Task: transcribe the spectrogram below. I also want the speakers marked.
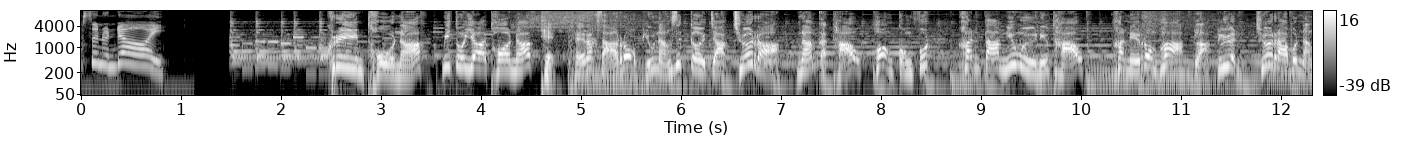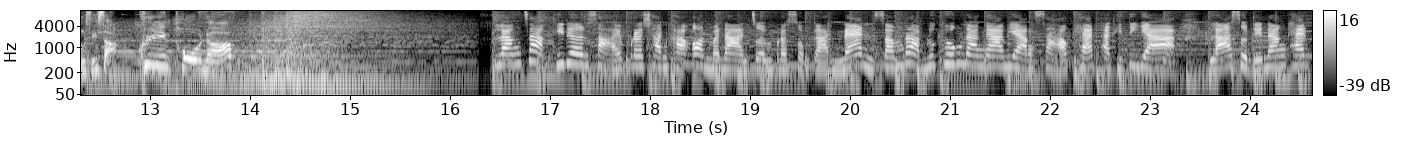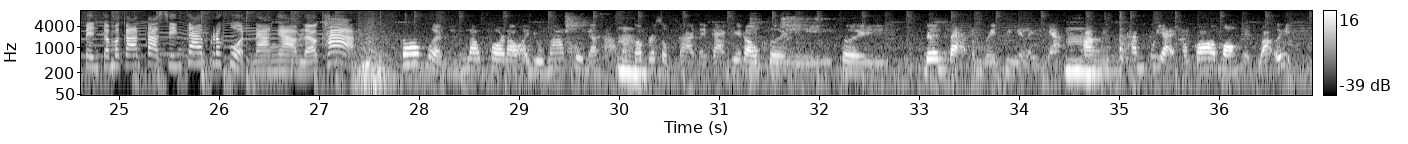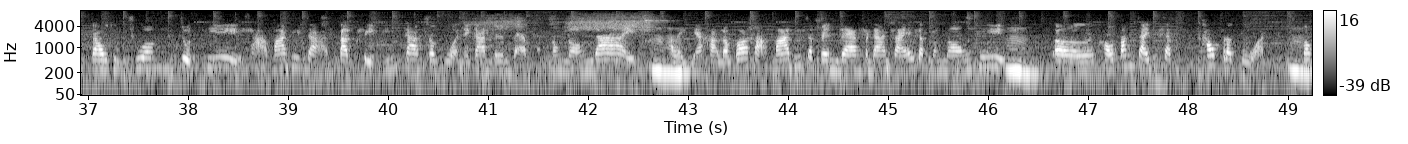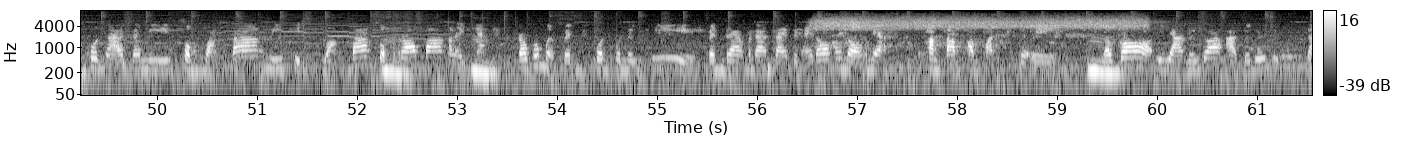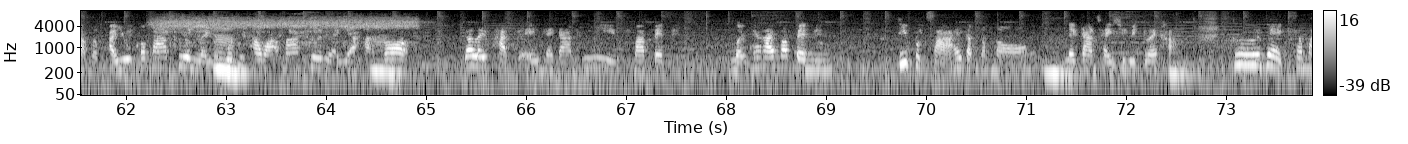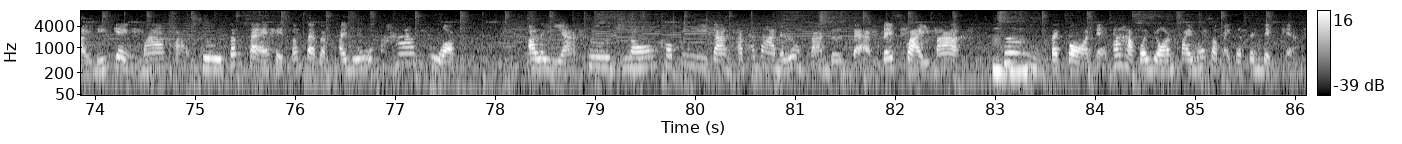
Speaker 1: บสนุนโดย
Speaker 2: ครีมโทนัฟมีตัวยาทอนัฟเท็ดใช้รักษาโรคผิวหนังซึ่งเกิดจากเชื้อรา น้ำกัดเท้า ห้องกงฟุต คันตามนิ้วมือนิ้วเท้า คันในร่มผ้ากลากเลื่อน เชื้อราบนหนังศีรษะ ครีมโทนัฟ
Speaker 1: ลังจากที่เดินสายประชันขาอ่อนมานานจนประสบการณ์แน่นสำหรับลูกทุ่งนางงามอย่างสาวแคทอาทิตยา ล่าสุดได้นั่งแท่นเป็นกรรมการตัดสินการประกวดนางงามแล้วค่ะ
Speaker 3: ก็เหมือนเราพอเราอายุมากขึ้นนะคะ
Speaker 4: อืม
Speaker 3: แล้วก็ประสบการณ์ในการที่เราเคยเคย เดินแบบบนเวทีอะไรอย่างเงี้ย
Speaker 4: อืม
Speaker 3: ทางท่านผู้ใหญ่เขาก็มองเห็นว่า เอ้ย เราถึงช่วงจุดที่สามารถที่จะตัดสินการประกวดในการเดินแบบของน้องๆได้
Speaker 4: ม
Speaker 3: อะไรอย่างเงี้ยค่ะ แล้วก็สามารถที่จะเป็นแรงบันดาลใจให้กับน้องๆที่
Speaker 4: อืม
Speaker 3: เอ่อเขาตั้งใจที่จะเข้าประกวด
Speaker 4: อืม
Speaker 3: บางคนก็อาจจะมีสมหวังบ้าง มีผิดหวังบ้าง ตกรอบบ้างอะไรอย่างเงี้ย
Speaker 4: อืม
Speaker 3: เราก็เหมือนเป็นคนคนหนึ่งที่เป็นแรงบันดาลใจเป็นไอดอลให้น้องเนี่ย ทำตามความฝันของตัวเอง
Speaker 4: อืม
Speaker 3: แล้วก็อีกอย่างหนึ่งก็อาจจะด้วยเนื่องจากแบบอายุก็มากขึ้นอะไรอย่าง
Speaker 4: อื
Speaker 3: เงี้ย
Speaker 4: ม
Speaker 3: วุฒิภาวะมากขึ้นอะไรอย่างเงี้ยค่ะ
Speaker 4: อืม
Speaker 3: ก็ก็เลยผันตัวเองในการที่มาเป็นเหมือนคล้ายๆมาเป็นที่ปรึกษาให้กับน้อง
Speaker 4: อืม
Speaker 3: ๆในการใช้ชีวิตด้วย
Speaker 4: อื
Speaker 3: ค่ะ
Speaker 4: ม
Speaker 3: คือเด็กสมัยนี้เก่งมากค่ะ คือตั้งแต่เห็นตั้งแต่แบบอายุห้าขวบอะไรอย่างเงี้ย คือน้องเขามีการพัฒนาในเรื่องของการเดินแบบได้ไกลมาก ซึ่งแต่ก่อนเนี่ยถ้าหากว่าย้อนไปเมื่อสมัยแคทเป็นเด็กเนี่ย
